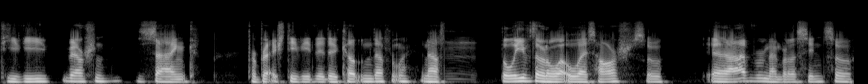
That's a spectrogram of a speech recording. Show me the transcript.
TV version. So I think for British TV, they do cut them differently. And I Mm. believe they're a little less harsh. So, yeah, I remember the scene. So,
